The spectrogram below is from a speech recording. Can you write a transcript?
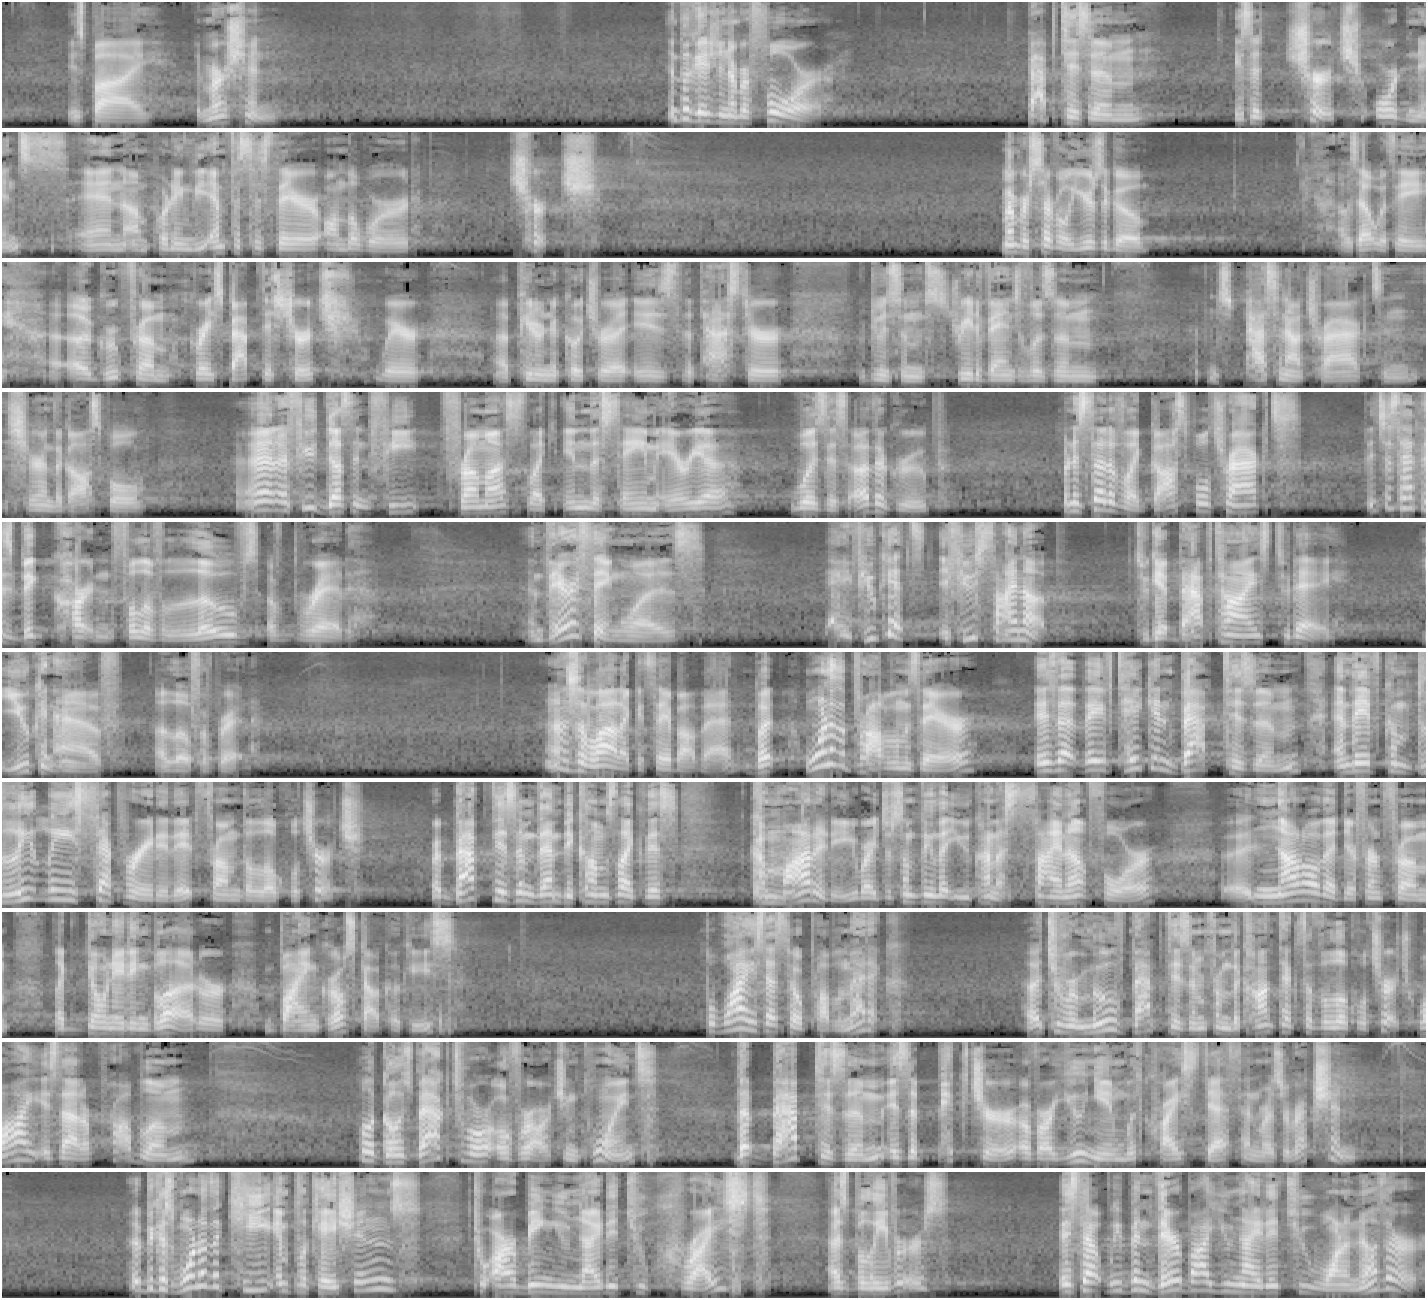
is by immersion. Implication number four baptism is a church ordinance, and I'm putting the emphasis there on the word church. Remember several years ago, I was out with a, a group from Grace Baptist Church where uh, Peter Nicotra is the pastor. We're doing some street evangelism, and just passing out tracts and sharing the gospel. And a few dozen feet from us, like in the same area, was this other group. But instead of like gospel tracts, they just had this big carton full of loaves of bread. And their thing was hey, if you, get, if you sign up to get baptized today, you can have a loaf of bread. Now, there's a lot I could say about that, but one of the problems there is that they've taken baptism and they've completely separated it from the local church. Right? Baptism then becomes like this commodity, right? Just something that you kind of sign up for. Uh, not all that different from like donating blood or buying Girl Scout cookies. But why is that so problematic? Uh, to remove baptism from the context of the local church. Why is that a problem? Well, it goes back to our overarching point that baptism is a picture of our union with Christ's death and resurrection. Because one of the key implications to our being united to Christ as believers is that we've been thereby united to one another.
